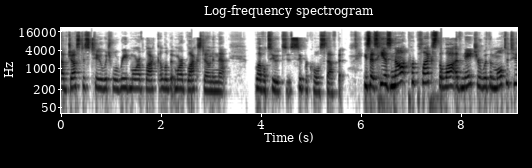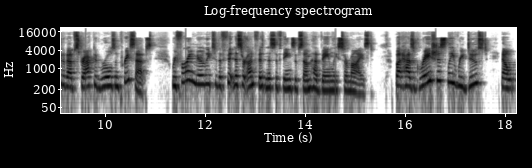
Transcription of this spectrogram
of justice too, which we'll read more of Black, a little bit more of Blackstone in that level two. Super cool stuff. But he says he has not perplexed the law of nature with a multitude of abstracted rules and precepts, referring merely to the fitness or unfitness of things if some have vainly surmised, but has graciously reduced. Now,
